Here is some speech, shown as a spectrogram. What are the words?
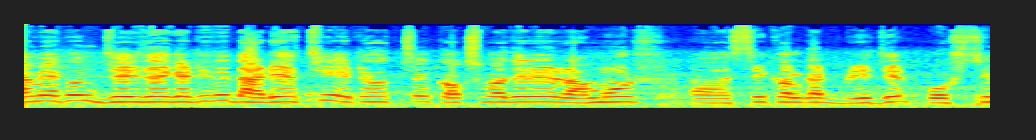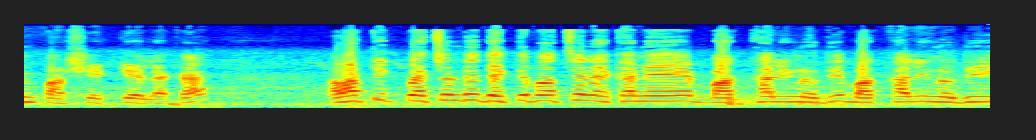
আমি এখন যে জায়গাটিতে দাঁড়িয়ে আছি এটা হচ্ছে কক্সবাজারের রামুর সিকলঘাট ব্রিজের পশ্চিম পাশে একটি এলাকা। আমার ঠিক পেছনটা দেখতে পাচ্ছেন এখানে বাকখালী নদী। বাকখালী নদী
